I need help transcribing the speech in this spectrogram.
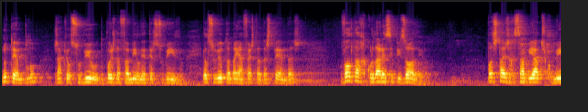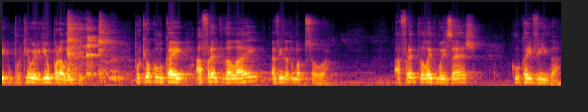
no templo, já que ele subiu depois da família ter subido, ele subiu também à festa das tendas Volta a recordar esse episódio. Vós estáis ressabiados comigo porque eu ergui um paralítico, porque eu coloquei à frente da lei a vida de uma pessoa. À frente da lei de Moisés, coloquei vida.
